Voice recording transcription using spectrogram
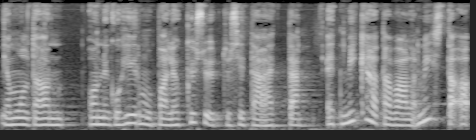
ja multa on, on niin kuin hirmu paljon kysytty sitä, että, että mikä tavalla, mistä,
